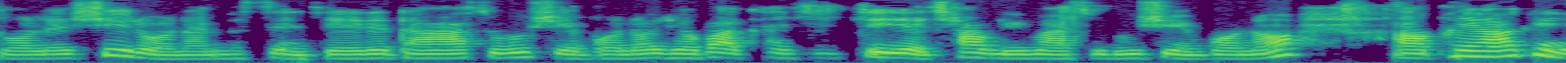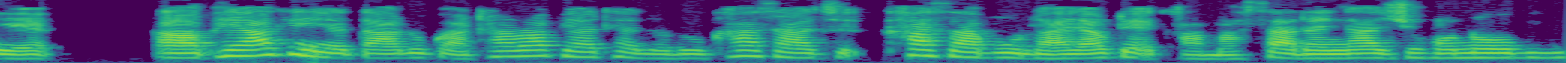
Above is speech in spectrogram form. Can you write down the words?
တော်လဲရှေ့တော်နိုင်မစင်ကြဲတဲ့ဒါဆိုလို့ရှိရင်ပေါ့နော်ယောဘခန်းကြီး1ရဲ့6လေးမှာဆိုလို့ရှိရင်ပေါ့နော်အာဘုရားခင်ရဲ့ အာဖះခင်ရဲ့သားတို့ကထာဝရဘုရားထံတို့ခါစားခါစားဖို့လာရောက်တဲ့အခါမှာစာတန်ကယွန်တော့ပြီး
